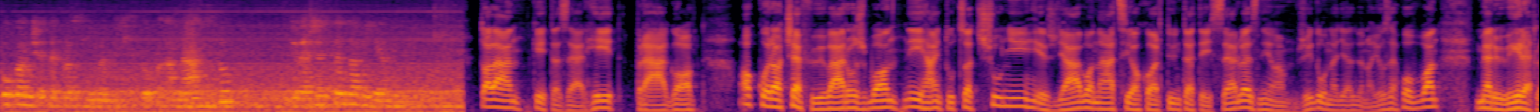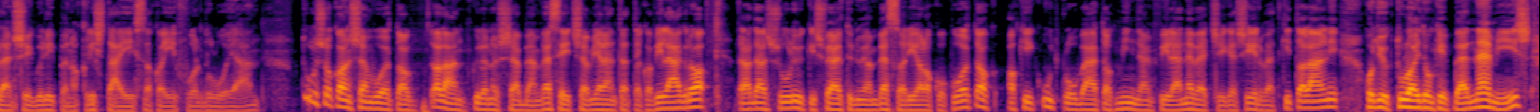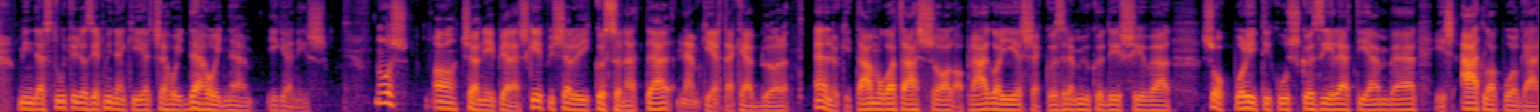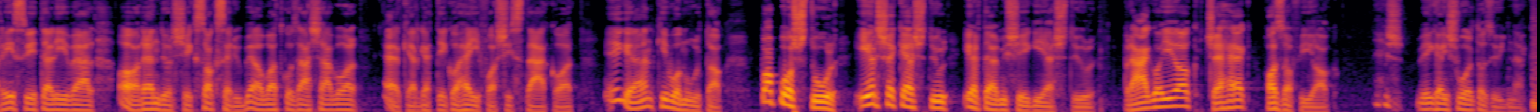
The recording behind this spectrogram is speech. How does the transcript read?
Ukončete prosím vstup a nástup talán 2007, Prága. Akkor a cseh fővárosban néhány tucat sunyi és gyáva náci akar tüntetést szervezni a zsidó negyedben, a Józsefovban, merő véletlenségből éppen a kristály éjszaka évfordulóján. Túl sokan sem voltak, talán különösebben veszélyt sem jelentettek a világra, ráadásul ők is feltűnően beszari alakok voltak, akik úgy próbáltak mindenféle nevetséges érvet kitalálni, hogy ők tulajdonképpen nem is, mindezt úgy, hogy azért mindenki értse, hogy dehogy nem, igenis. Nos, a csenépjeles képviselői köszönettel nem kértek ebből. Elnöki támogatással, a prágai érsek közreműködésével, sok politikus, közéleti ember és átlagpolgár részvételével, a rendőrség szakszerű beavatkozásával elkergették a helyi fasisztákat. Igen, kivonultak. Papostul, érsekestül, értelmiségiestül. Prágaiak, csehek, hazafiak. És vége is volt az ügynek.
